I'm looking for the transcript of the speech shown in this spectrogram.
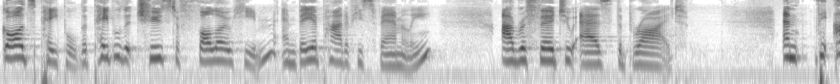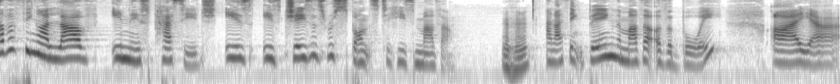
God's people, the people that choose to follow him and be a part of his family, are referred to as the bride. And the other thing I love in this passage is, is Jesus' response to his mother. Mm-hmm. And I think being the mother of a boy, I uh,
